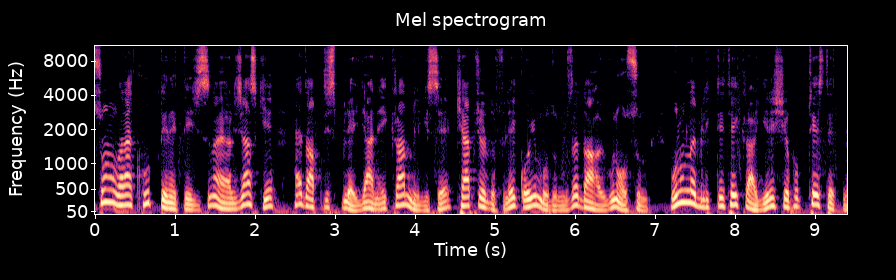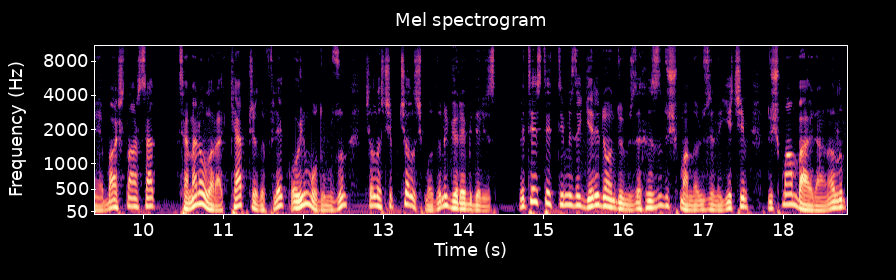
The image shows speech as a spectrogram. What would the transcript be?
Son olarak HUD denetleyicisini ayarlayacağız ki Head Up Display yani ekran bilgisi Capture the Flag oyun modumuza daha uygun olsun. Bununla birlikte tekrar giriş yapıp test etmeye başlarsak temel olarak Capture the Flag oyun modumuzun çalışıp çalışmadığını görebiliriz. Ve test ettiğimizde geri döndüğümüzde hızlı düşmanlar üzerine geçip düşman bayrağını alıp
